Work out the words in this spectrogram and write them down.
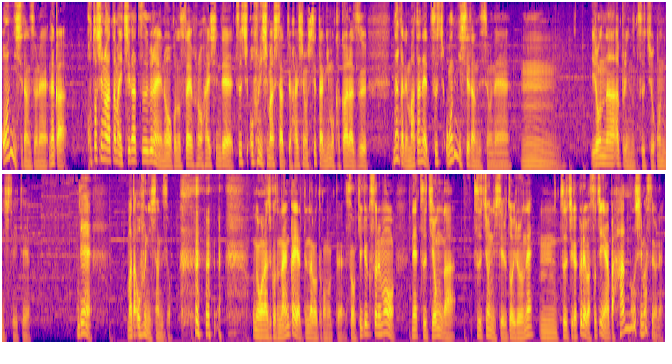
オンにしてたんですよね。なんか今年の頭1月ぐらいのこのスタイフの配信で通知オフにしましたっていう配信をしてたにもかかわらずなんかねまたね通知オンにしてたんですよね。うん。いろんなアプリの通知をオンにしていて。でまたオフにしたんですよ。同じこと何回やってんだろうとか思って。そう結局それもね通知オンが通知オンにしてるといろいろねうん通知が来ればそっちにやっぱ反応しますよね。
